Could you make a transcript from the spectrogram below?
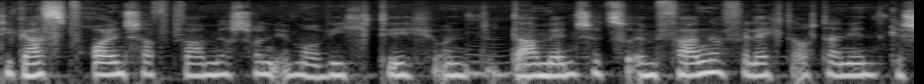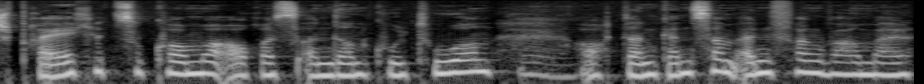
Die Gastfreundschaft war mir schon immer wichtig und mhm. da Menschen zu empfangen, vielleicht auch dann in Gespräche zu kommen, auch aus anderen Kulturen. Mhm. Auch dann ganz am Anfang war mal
